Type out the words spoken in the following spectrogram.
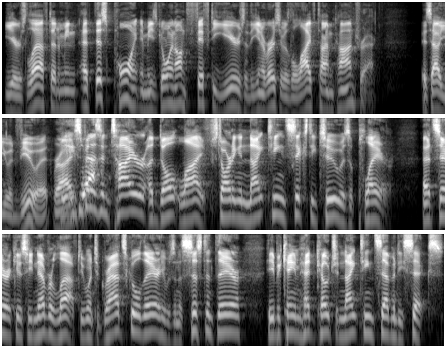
years left. And I mean, at this point, I mean, he's going on 50 years at the university. It was a lifetime contract, is how you would view it, right? He right? spent his entire adult life, starting in 1962, as a player at Syracuse. He never left. He went to grad school there. He was an assistant there. He became head coach in 1976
